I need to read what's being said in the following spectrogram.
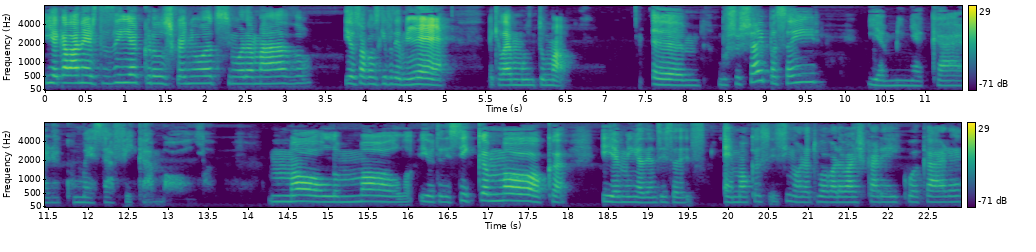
E aquela anestesia, cruzes canhoto, senhor amado, eu só consegui fazer. Nhé. Aquilo é muito mau. Um, bochechei para sair e a minha cara começa a ficar mole. Mole, mole. E eu te disse, fica moca. E a minha dentista disse, é moca sim senhora, tu agora vais ficar aí com a cara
